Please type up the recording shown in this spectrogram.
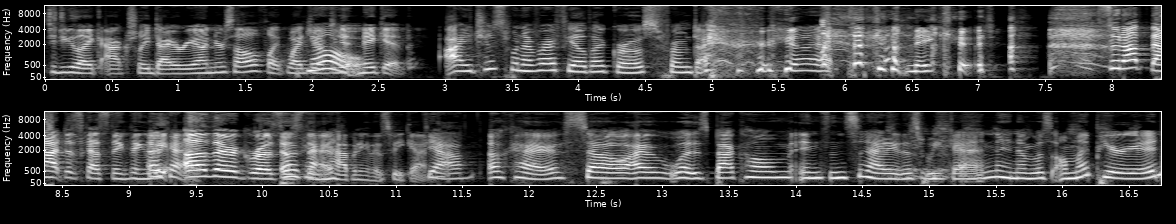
Did you like actually diarrhea on yourself? Like, why'd you have to get naked? I just whenever I feel that gross from diarrhea, I have to get naked. So not that disgusting thing. Okay. The other grossest thing happening this weekend. Yeah. Okay. So I was back home in Cincinnati this weekend and I was on my period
